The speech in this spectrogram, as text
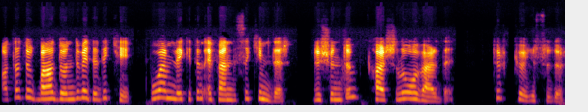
Atatürk bana döndü ve dedi ki bu memleketin efendisi kimdir? Düşündüm, karşılığı o verdi. Türk köylüsüdür,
